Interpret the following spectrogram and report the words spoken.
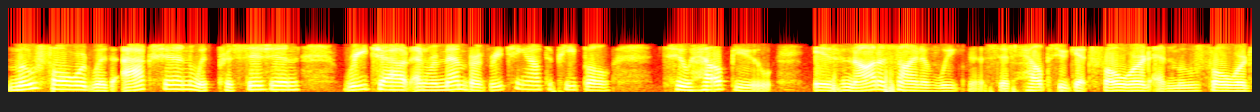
Move forward with action, with precision, reach out and remember reaching out to people to help you is not a sign of weakness. It helps you get forward and move forward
